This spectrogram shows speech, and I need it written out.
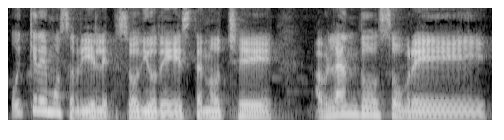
hoy queremos abrir el episodio de esta noche hablando sobre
